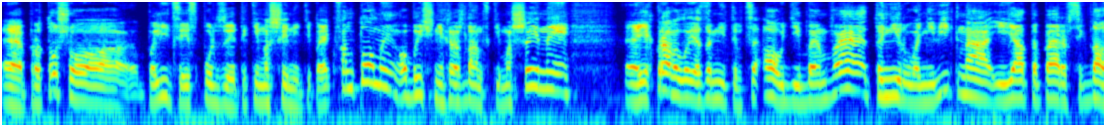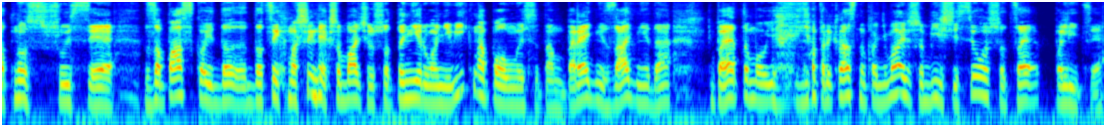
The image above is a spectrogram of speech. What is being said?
Е, Про те, що поліція використовує такі машини, типу як фантоми, обичні гражданські машини. Е, Як правило, я замітив, це Audi BMW, тоніровані вікна, і я тепер завжди отношусь е, з опаскою до, до цих машин, якщо бачу, що тоніровані вікна повністю, там передні, задні. Да? Тому я, прекрасно розумію, що більшість всього, що це поліція.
